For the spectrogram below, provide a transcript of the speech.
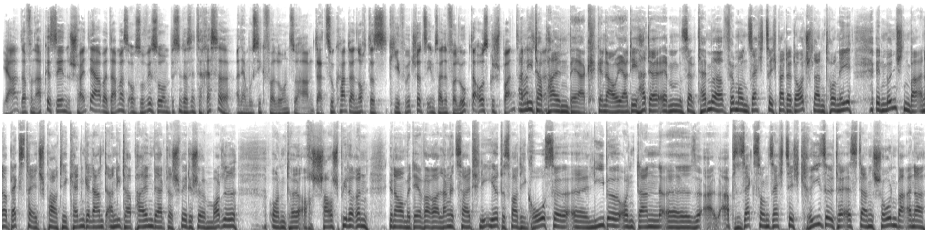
Ja, davon abgesehen scheint er aber damals auch sowieso ein bisschen das Interesse an der Musik verloren zu haben. Dazu kam dann noch, dass Keith Richards ihm seine Verlobte ausgespannt hat. Anita ne? Pallenberg, genau, ja, die hat er im September 65 bei der Deutschland-Tournee in München bei einer Backstage-Party kennengelernt. Anita Pallenberg, das schwedische schwedische Model und äh, auch Schauspielerin. Genau, mit der war er lange Zeit liiert. Das war die große äh, Liebe und dann äh, ab 66 kriselte es dann schon bei einer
